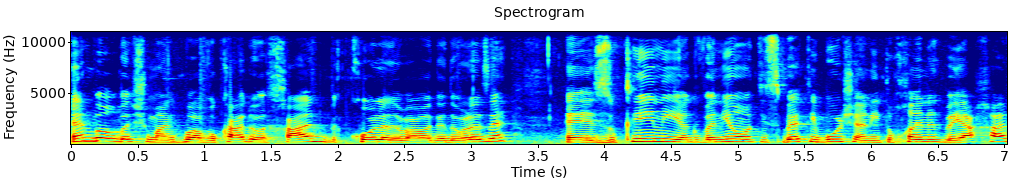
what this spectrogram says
אין בו הרבה שומן, בו אבוקדו אחד בכל הדבר הגדול הזה. זוקיני, עגבניות, עשבי טיבול שאני טוחנת ביחד,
